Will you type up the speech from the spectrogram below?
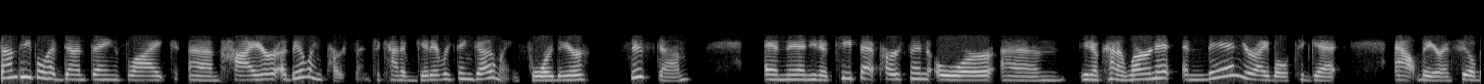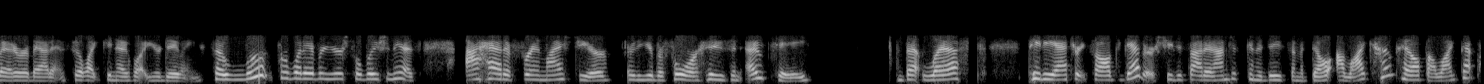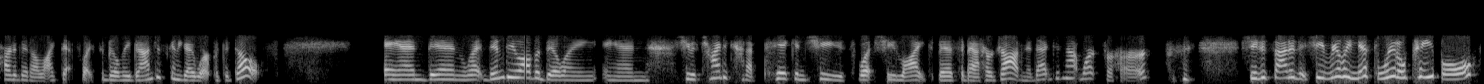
Some people have done things like um, hire a billing person to kind of get everything going for their system and then you know keep that person or um you know kind of learn it and then you're able to get out there and feel better about it and feel like you know what you're doing. So look for whatever your solution is. I had a friend last year or the year before who's an OT that left pediatrics altogether. She decided I'm just going to do some adult. I like home health. I like that part of it. I like that flexibility, but I'm just going to go work with adults. And then let them do all the billing. And she was trying to kind of pick and choose what she liked best about her job. Now, that did not work for her. she decided that she really missed little people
